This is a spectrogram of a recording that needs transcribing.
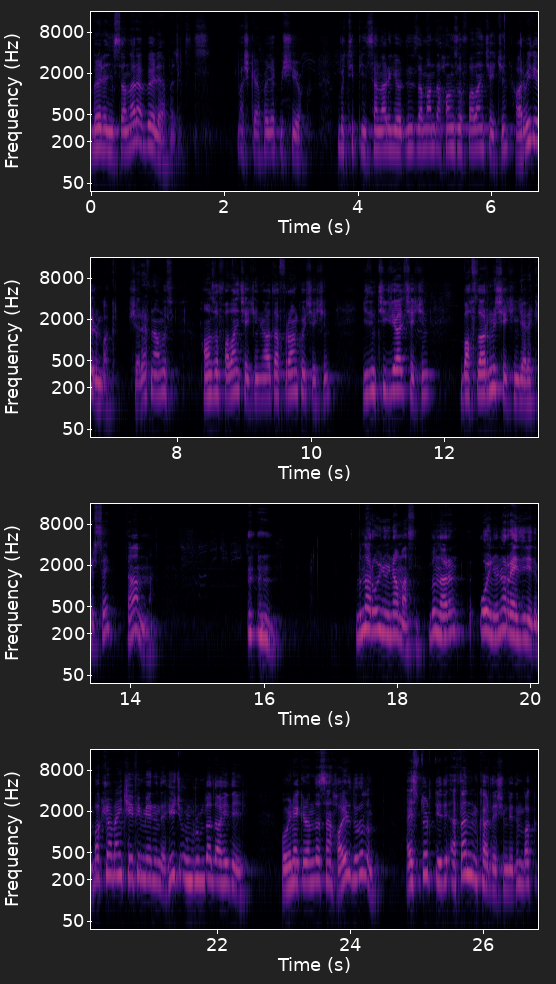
böyle insanlara böyle yapacaksınız. Başka yapacak bir şey yok. Bu tip insanları gördüğünüz zaman da Hanzo falan çekin. Harbi diyorum bak. Şeref namus. Hanzo falan çekin ya da Franco çekin. Gidin Tigreal çekin. Bufflarını çekin gerekirse. Tamam mı? Bunlar oyun oynamasın. Bunların oyununu rezil edin. Bak şu an ben keyfim yerinde. Hiç umurumda dahi değil. Oyun ekranında sen hayırdır oğlum? S4 dedi. Efendim kardeşim dedim. Bak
